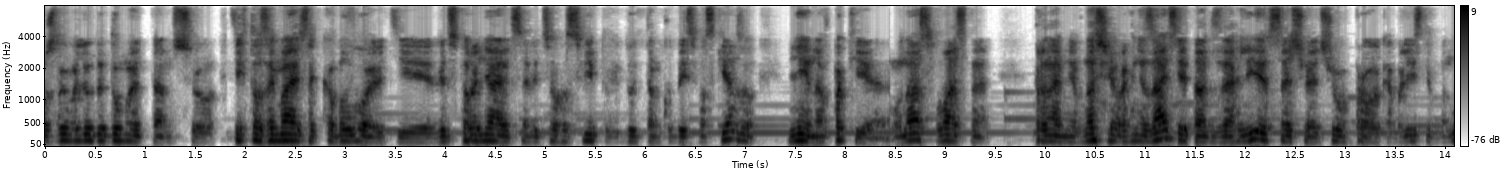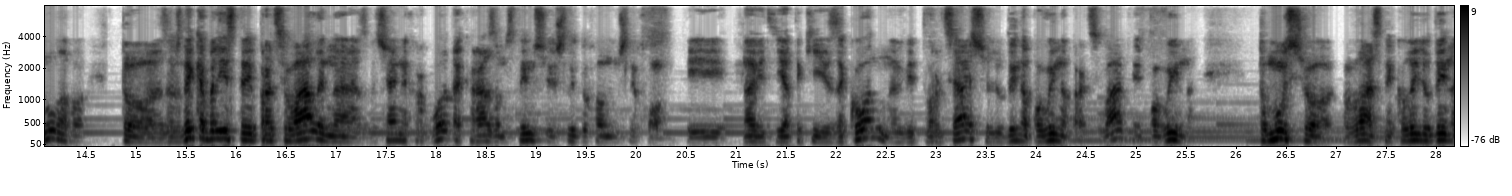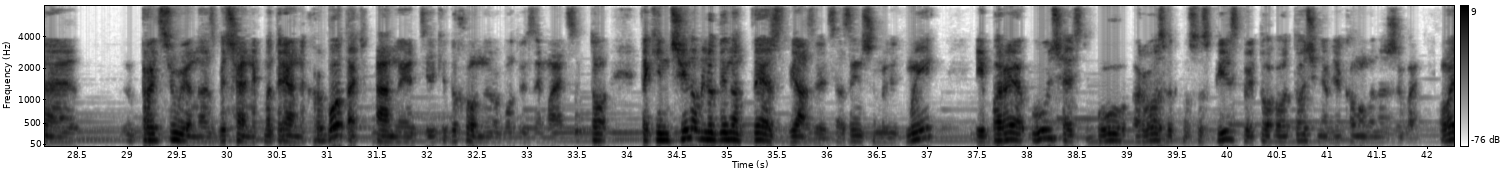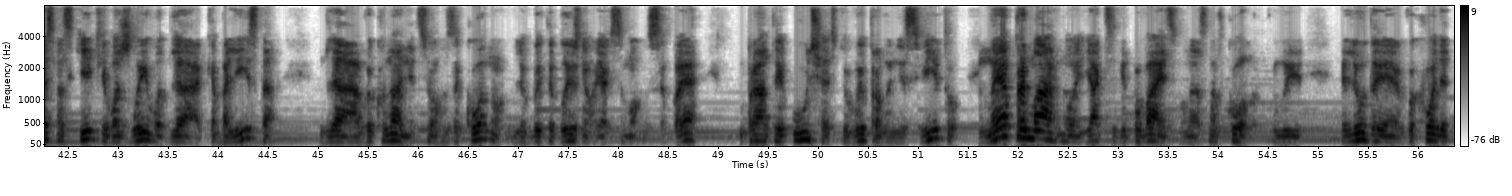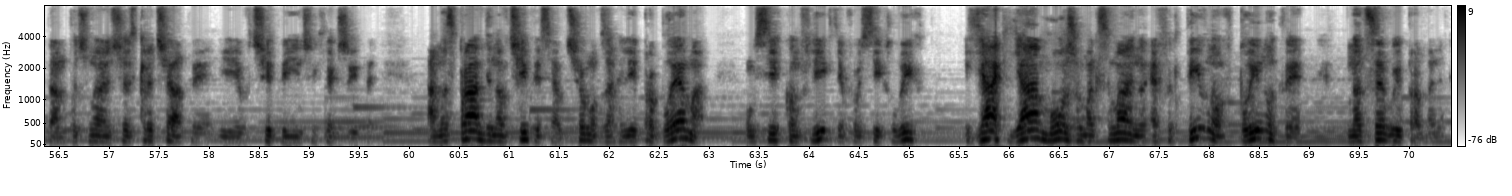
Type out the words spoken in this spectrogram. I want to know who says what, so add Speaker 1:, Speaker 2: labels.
Speaker 1: Можливо, люди думають там, що ті, хто займаються кабалою, ті відстороняються від цього світу, йдуть там кудись в аскезу. Ні, навпаки, у нас власне. Принаймні в нашій організації, та взагалі все, що я чув про кабалістів минулого, то завжди кабалісти працювали на звичайних роботах разом з тим, що йшли духовним шляхом. І навіть є такий закон від творця, що людина повинна працювати, повинна. Тому що, власне, коли людина працює на звичайних матеріальних роботах, а не тільки духовною роботою займається, то таким чином людина теж зв'язується з іншими людьми і бере участь у розвитку суспільства і того оточення, в якому вона живе. Ось наскільки важливо для кабаліста для виконання цього закону любити ближнього як самого себе, брати участь у виправленні світу, не примарно, як це відбувається у нас навколо, коли люди виходять там, починають щось кричати і вчити інших, як жити. А насправді навчитися, в чому взагалі проблема усіх конфліктів, усіх лих, як я можу максимально ефективно вплинути на це виправлення.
